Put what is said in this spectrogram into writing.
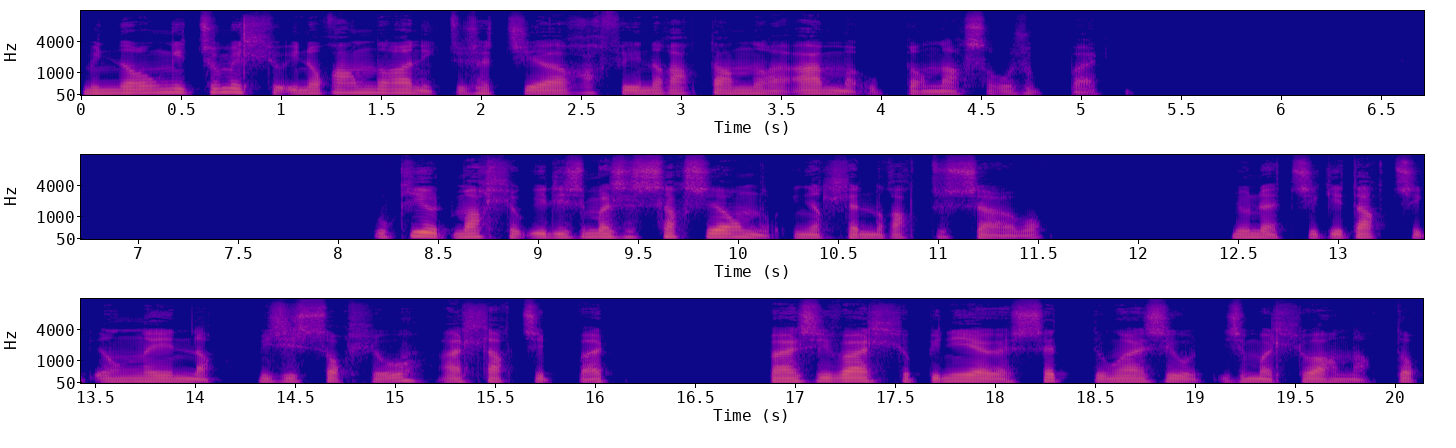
миннерунгитсумиллу иноқарнераник тусатсиаақарфигинеқартарнера аама уппернаарсерусуппаат марлук илисимасассарсиорнеқ ингерланнеқартуссаавоқ. Нуна тикитартик эрнеиннақ мисиссорлугу ааллартиппаат паасивааллу пиниагассат тунгаасигут исумаллуарнартоq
